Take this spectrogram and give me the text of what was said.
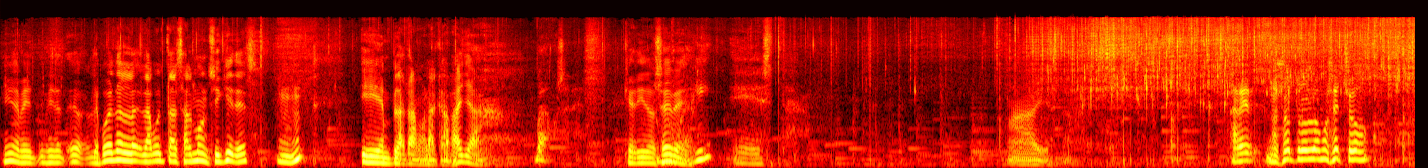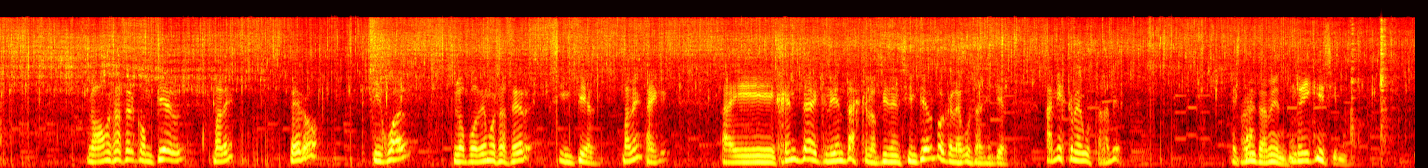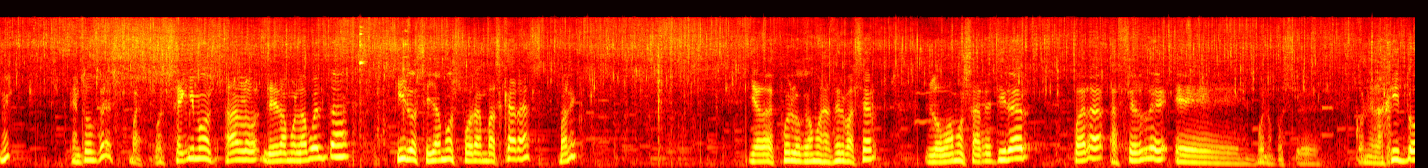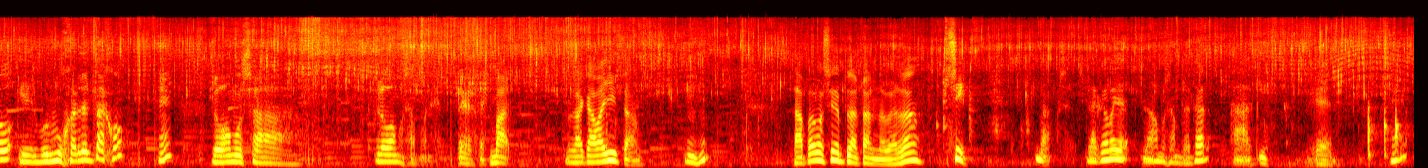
Mira, mira, mira, eh, le puedes dar la- vuelta al salmón si quieres y emplatamos la caballa. Vamos a ver. Querido Sebe. Aquí está. Ahí está. A ver, nosotros lo hemos hecho, lo vamos a hacer con piel, ¿vale? Pero igual lo podemos hacer sin piel, ¿vale? Hay, hay gente, hay clientas que lo piden sin piel porque les gusta sin piel. A mí es que me gusta la piel. Está A mí también. Riquísima. ¿eh? Entonces, bueno, pues seguimos, ahora lo- le damos la vuelta y lo sellamos por ambas caras, ¿vale? Y ahora después lo que vamos a hacer va a ser, lo vamos a retirar para hacerle, eh, bueno, pues eh, con el ajito y el burbujas del tajo, lo, vamos a, lo vamos a poner. Perfecto. Vale. La caballita. La podemos ir emplatando, ¿verdad? Sí, vamos. La caballa la vamos a emplatar aquí. Bien. ¿eh?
